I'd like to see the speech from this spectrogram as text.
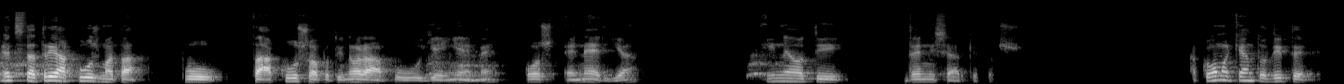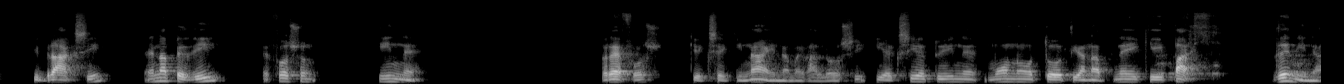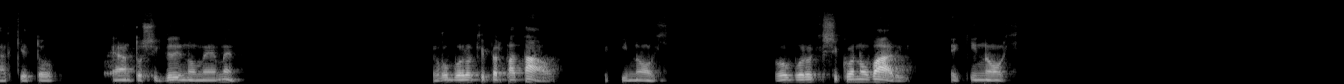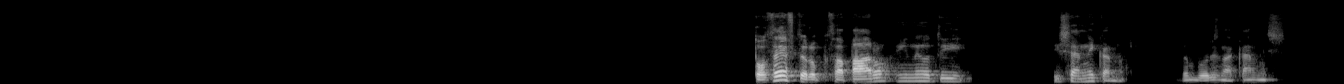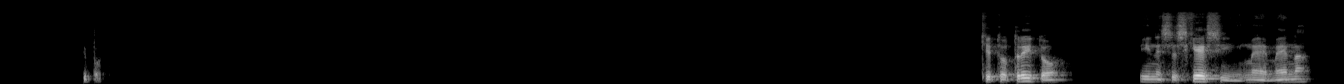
Έτσι τα τρία ακούσματα που θα ακούσω από την ώρα που γεννιέμαι ως ενέργεια είναι ότι δεν είσαι αρκετός. Ακόμα και αν το δείτε στην πράξη, ένα παιδί εφόσον είναι βρέφος και ξεκινάει να μεγαλώσει, η αξία του είναι μόνο το ότι αναπνέει και υπάρχει. Δεν είναι αρκετό εάν το συγκρίνω με εμένα. Εγώ μπορώ και περπατάω, εκείνο όχι. Εγώ μπορώ και σηκώνω βάρη, εκείνο όχι. Το δεύτερο που θα πάρω είναι ότι είσαι ανίκανος. Δεν μπορείς να κάνεις τίποτα. Και το τρίτο είναι σε σχέση με εμένα,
